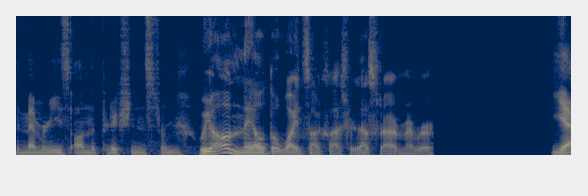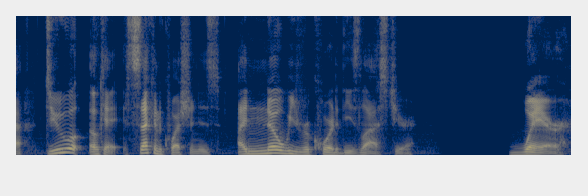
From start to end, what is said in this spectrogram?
the memories on the predictions from? We all nailed the White Sox last year. That's what I remember. Yeah. Do okay. Second question is: I know we recorded these last year. Where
